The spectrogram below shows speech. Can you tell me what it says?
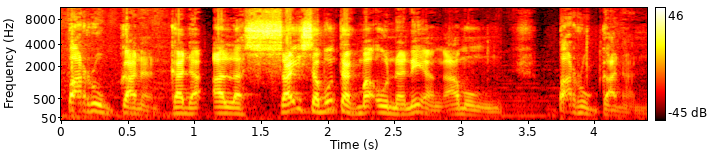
Baruganan kada alas 6 sa buntag mauna ni ang among baruganan.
